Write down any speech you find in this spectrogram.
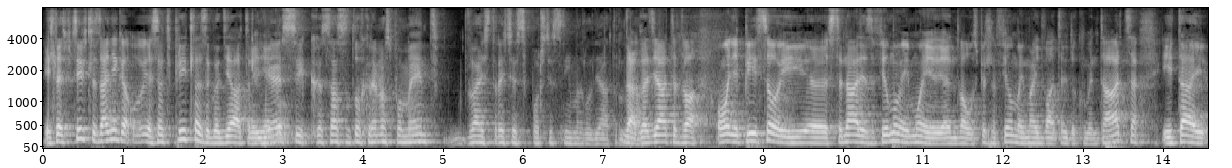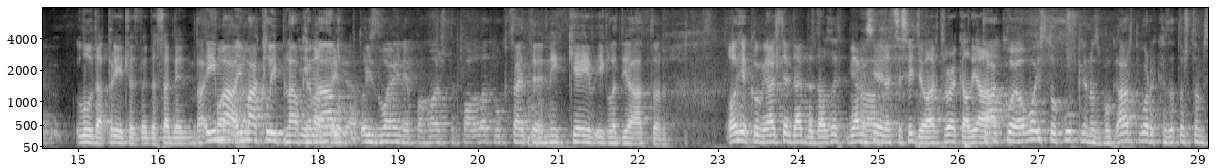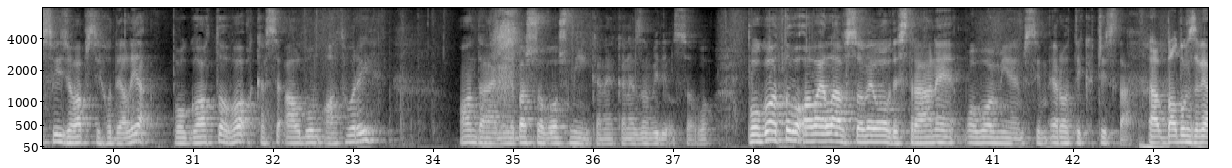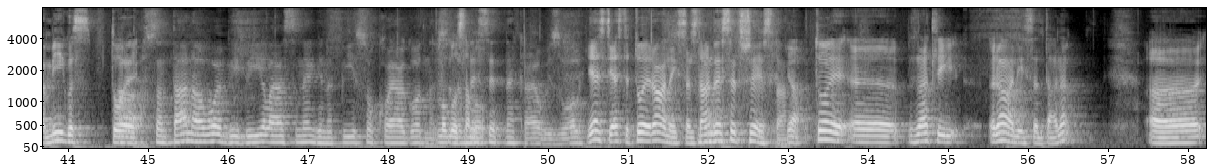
i što je specifično za njega, jesam ti pričala za gladijatora i Jesi, sad sam to krenuo spomenuti, 23. se počne snimati Gladiator 2. Da, Gladiator 2. On je pisao i e, scenarije za filmove, i moj je jedan, dva uspješna filma, ima i dva, tri dokumentarca i taj luda pritlaz da, da sad ne... Da, ima, pa, ima klip na kanalu, klip, ja. izdvojenje, pa možete pogledati, ukcajte Nick Cave i Gladiator. Ok, kum, ja ću da, da, da, ja mislim da se sviđa artwork, ali ja... Tako je, ovo je isto kupljeno zbog artworka, zato što mi sviđa ova psihodelija, pogotovo kad se album otvori onda mi je baš ovo šminka neka, ne znam, vidjeli se ovo. Pogotovo ovaj lav s ove ovdje strane, ovo mi je, mislim, erotik čista. A album zove Amigos, to je... Santana ovo je bi bila, ja sam negdje napisao koja godina, 70 neka, evo, izvoli. Jeste, jeste, to je rani Santana. 76 Ja, to je, znači, rani Santana. E,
